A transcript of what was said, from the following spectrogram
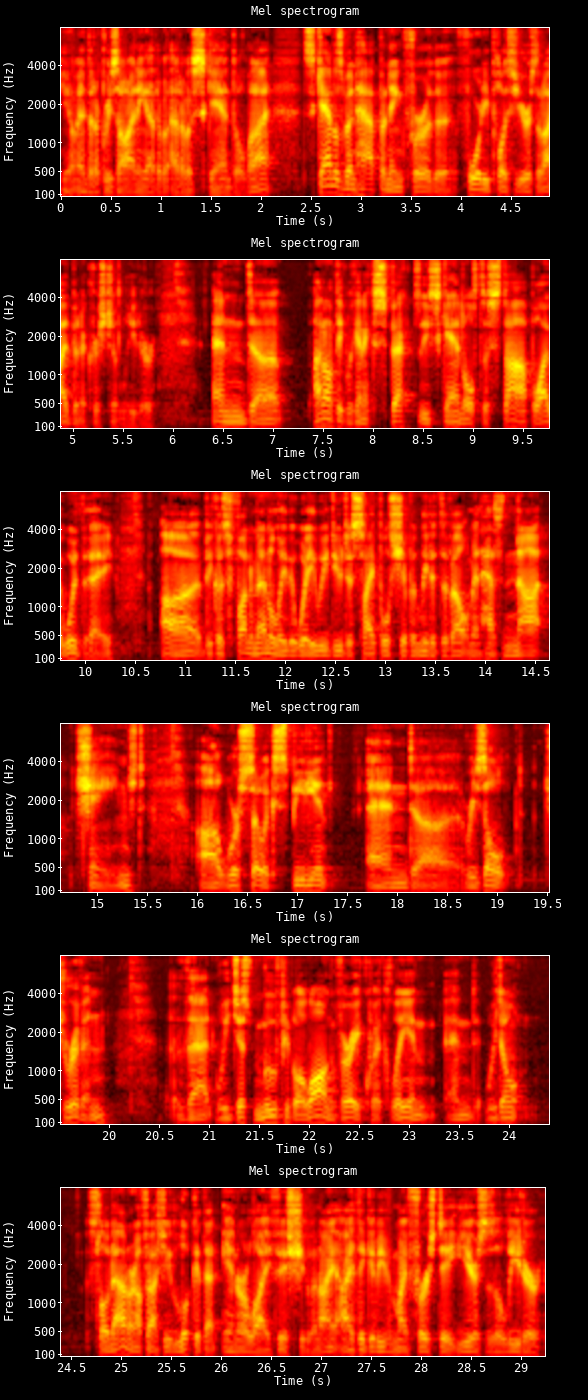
you know, ended up resigning out of out of a scandal. And I, scandals been happening for the forty plus years that I've been a Christian leader, and uh, I don't think we can expect these scandals to stop. Why would they? Uh, because fundamentally, the way we do discipleship and leader development has not changed. Uh, we're so expedient and uh, result driven that we just move people along very quickly and, and we don't slow down enough to actually look at that inner life issue. And I, I think of even my first eight years as a leader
